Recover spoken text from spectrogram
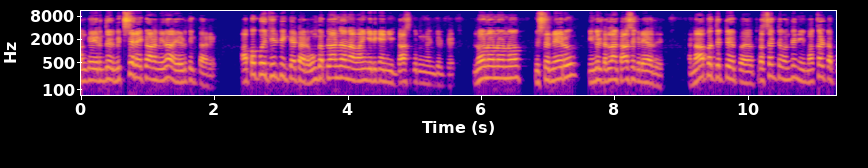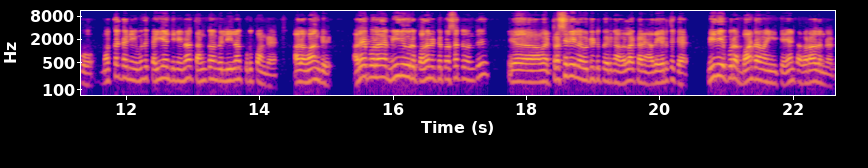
அங்க இருந்து மிக்சர் எக்கானமி தான் எடுத்துக்கிட்டாரு. அப்ப போய் திருப்பி கேட்டாரு உங்க பிளான் தான் நான் வாங்கியிருக்கேன் நீங்க காசு கொடுங்கன்னு சொல்லிட்டு. No no no no mister Nehru எங்கள்கிட்ட எல்லாம் காசு கிடையாது. நாற்பத்தெட்டு பர்சன்ட் வந்து நீ மக்கள்கிட்ட போ. மக்கள்கிட்ட நீ வந்து கையேந்தினா தங்கம் வெள்ளிலாம் கொடுப்பாங்க. அதை வாங்கு. அதே போல மீதி ஒரு பதினெட்டு பர்சன்ட் வந்து அவன் ட்ரெஷரியில விட்டுட்டு போயிருக்கான் வெள்ளக்காரன். அதை எடுத்துக்க. மீதியை பூரா பாண்டா வாங்கிக்க ஏன்ட்ட வராதுன்றாரு.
